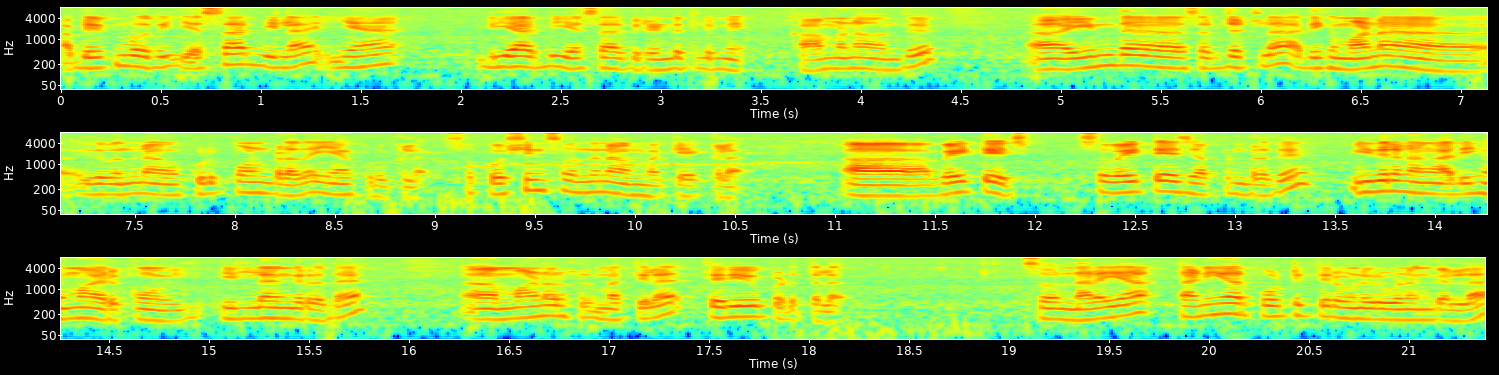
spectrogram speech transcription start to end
அப்படி இருக்கும்போது எஸ்ஆர்பியில் ஏன் டிஆர்பி எஸ்ஆர்பி ரெண்டுத்துலேயுமே காமனாக வந்து இந்த சப்ஜெக்டில் அதிகமான இது வந்து நாங்கள் கொடுப்போன்றதை ஏன் கொடுக்கல? ஸோ கொஷின்ஸ் வந்து நம்ம கேட்கல. வெயிட்டேஜ் ஸோ வெயிட்டேஜ் அப்படின்றது இதில் நாங்கள் அதிகமாக இருக்கோம் இல்லைங்கிறத மாணவர்கள் மத்தியில் தெளிவுபடுத்தலை. ஸோ நிறையா தனியார் போட்டித் தேர்வு நிறுவனங்களில்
